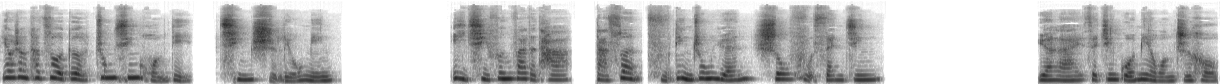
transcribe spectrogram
要让他做个忠心皇帝，青史留名。意气风发的他打算抚定中原，收复三京。原来，在金国灭亡之后，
